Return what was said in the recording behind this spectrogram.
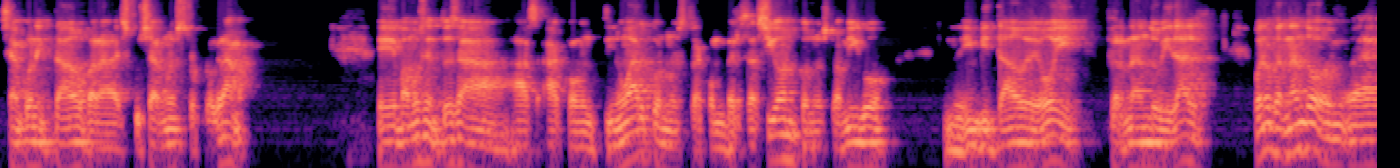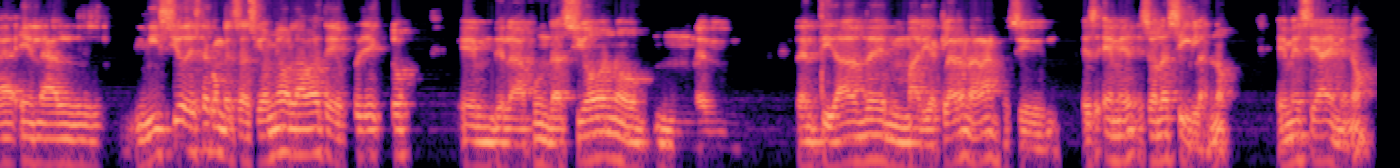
se han conectado para escuchar nuestro programa. Eh, vamos entonces a, continuar con nuestra conversación con nuestro amigo invitado de hoy, Fernando Vidal. Bueno, Fernando, eh, en al inicio de esta conversación me hablabas de un proyecto em, de la fundación o mm, la entidad de María Clara Naranjo, sí, es M, son las siglas, ¿no? MCAM, ¿no?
